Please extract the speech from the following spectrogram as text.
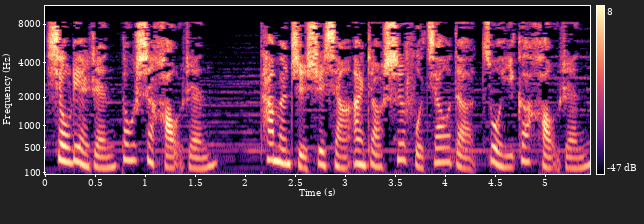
修炼人都是好人，他们只是想按照师傅教的做一个好人，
